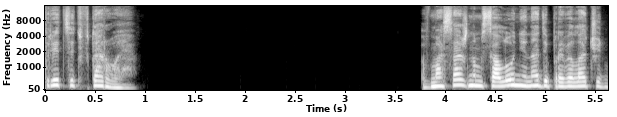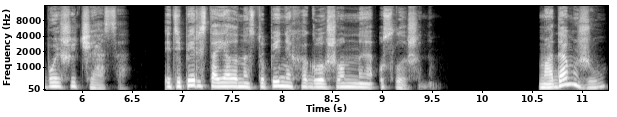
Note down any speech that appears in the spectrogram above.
32. В массажном салоне Надя провела чуть больше часа и теперь стояла на ступенях, оглушенная услышанным. Мадам Жу,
